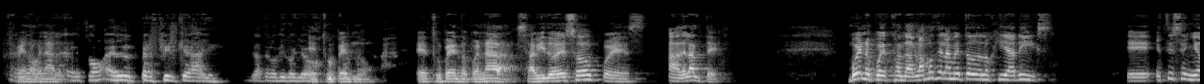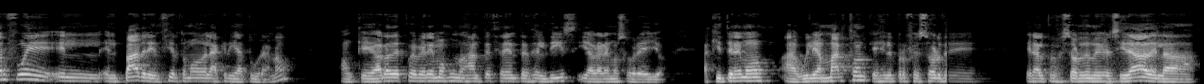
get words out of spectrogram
Fenomenal. Es el perfil que hay. Ya te lo digo yo. Estupendo. Estupendo. Pues nada, sabido eso, pues adelante. Bueno, pues cuando hablamos de la metodología DIX, eh, este señor fue el, padre, en cierto modo, de la criatura, ¿no? Aunque ahora después veremos unos antecedentes del DIS y hablaremos sobre ello. Aquí tenemos a William Marston, que es el profesor de, era el profesor de universidad de la,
